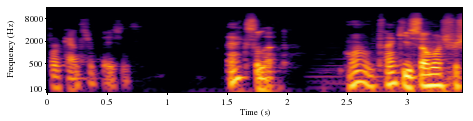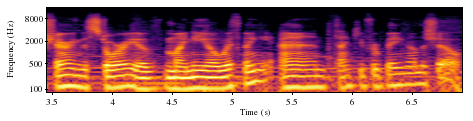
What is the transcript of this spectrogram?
for cancer patients. Excellent. Well, thank you so much for sharing the story of MyNeo with me, and thank you for being on the show.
